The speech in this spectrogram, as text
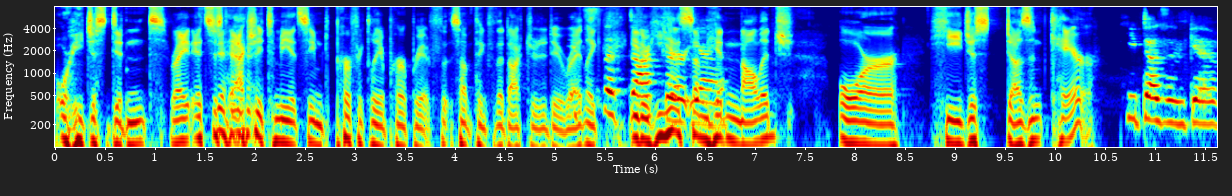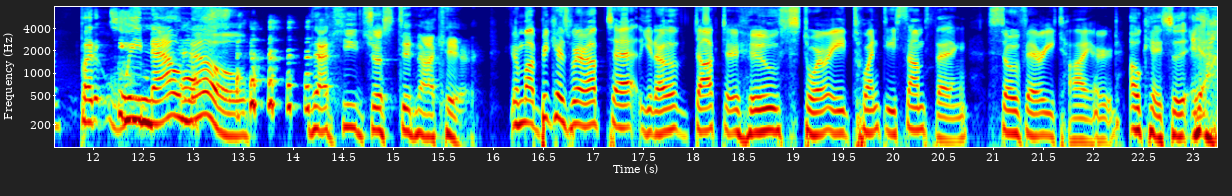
or he just didn't right it's just actually to me it seemed perfectly appropriate for something for the doctor to do right It's like the either he has some yeah. hidden knowledge or he just doesn't care He doesn't give. But we now Fs. know that he just did not care. Come on, because we're up to, you know, Doctor Who story 20 something. So very tired. Okay, so yeah,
